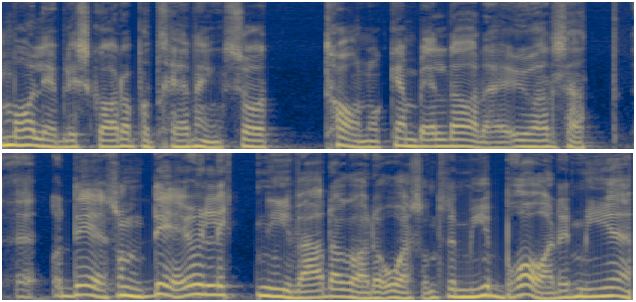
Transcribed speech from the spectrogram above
Amalie blir skada på trening, så tar noen bilder av det uansett. Og det er, sånn, det er jo litt ny hverdag av det òg. Sånn. Det er mye bra. det er mye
